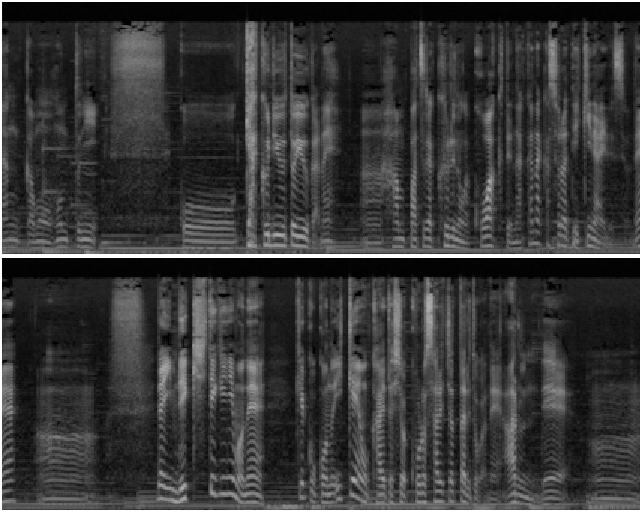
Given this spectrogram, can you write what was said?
なんかもう本当にこう逆流というかね、うん、反発が来るのが怖くてなかなかそれはできないですよね、うん、で歴史的にもね結構この意見を変えた人が殺されちゃったりとかねあるんでうん。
